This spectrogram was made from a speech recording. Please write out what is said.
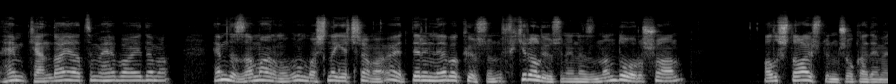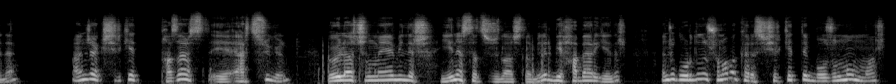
hem kendi hayatımı heba edemem hem de zamanımı bunun başına geçiremem. Evet derinliğe bakıyorsun, fikir alıyorsun en azından. Doğru şu an alış daha üstünmüş o kademede. Ancak şirket pazar e, ertesi gün öyle açılmayabilir. Yine satıcılı açılabilir. Bir haber gelir. Ancak orada da şuna bakarız. Şirkette bir bozulma mı var?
